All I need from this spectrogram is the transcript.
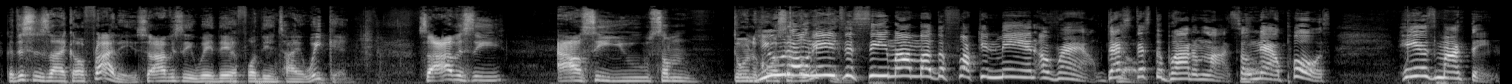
because this is like a Friday, so obviously we're there for the entire weekend. So obviously, I'll see you some during the You course of don't the need to see my motherfucking man around. That's No. that's the bottom line. So No. now pause. Here's my thing.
